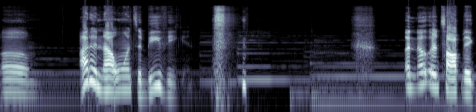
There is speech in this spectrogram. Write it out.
Um, I did not want to be vegan. Another topic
